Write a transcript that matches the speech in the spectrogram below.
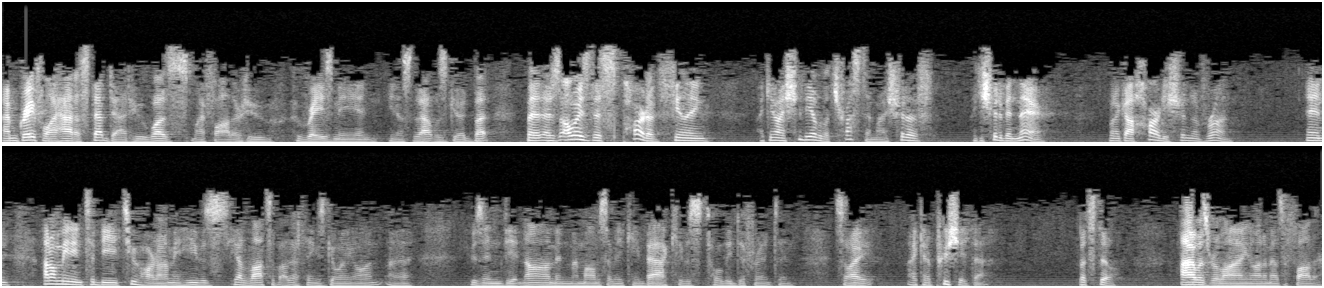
I'm grateful I had a stepdad who was my father, who who raised me, and you know, so that was good. But but there's always this part of feeling like, you know, I should be able to trust him. I should have, like, he should have been there. When it got hard, he shouldn't have run. And I don't mean to be too hard on him. Mean, he was, he had lots of other things going on. Uh, he was in Vietnam, and my mom said when he came back, he was totally different. And so I, I can appreciate that. But still, I was relying on him as a father.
